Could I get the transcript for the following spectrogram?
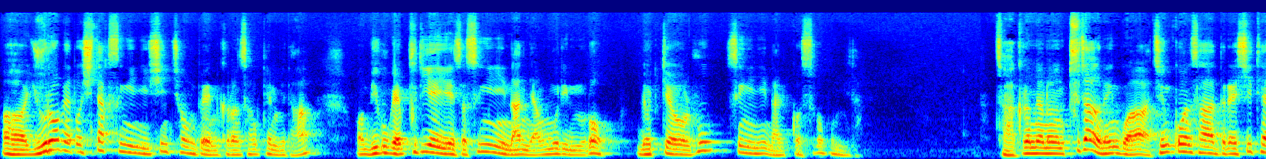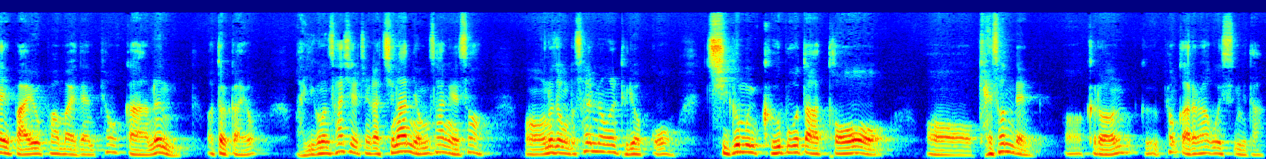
어, 유럽에도 신약 승인이 신청된 그런 상태입니다. 어, 미국 FDA에서 승인이 난 약물이므로 몇 개월 후 승인이 날 것으로 봅니다. 자, 그러면은 투자은행과 증권사들의 CTI 바이오파마에 대한 평가는 어떨까요? 아, 이건 사실 제가 지난 영상에서 어, 느 정도 설명을 드렸고, 지금은 그보다 더, 어, 개선된, 어, 그런 그 평가를 하고 있습니다.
